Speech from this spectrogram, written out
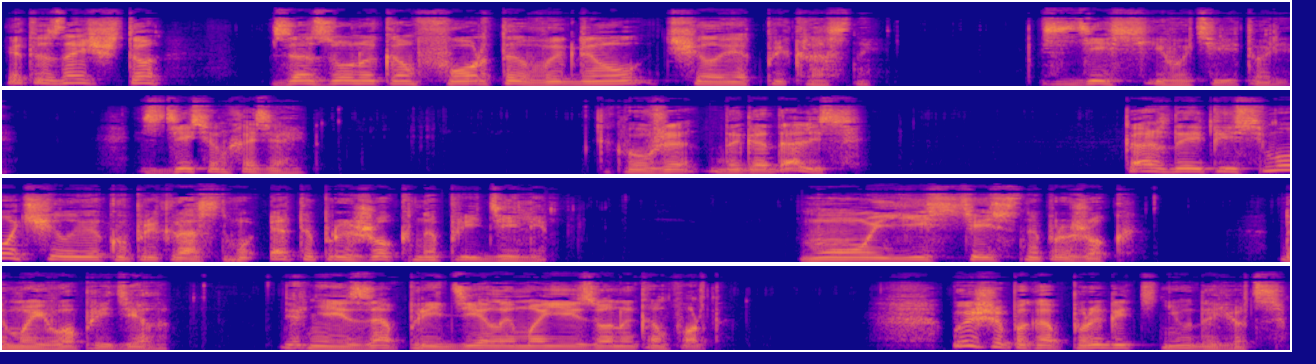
это значит, что за зону комфорта выглянул человек прекрасный. Здесь его территория, здесь он хозяин. Как вы уже догадались, каждое письмо человеку прекрасному — это прыжок на пределе. Мой естественный прыжок до моего предела, вернее, за пределы моей зоны комфорта. Выше пока прыгать не удается.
